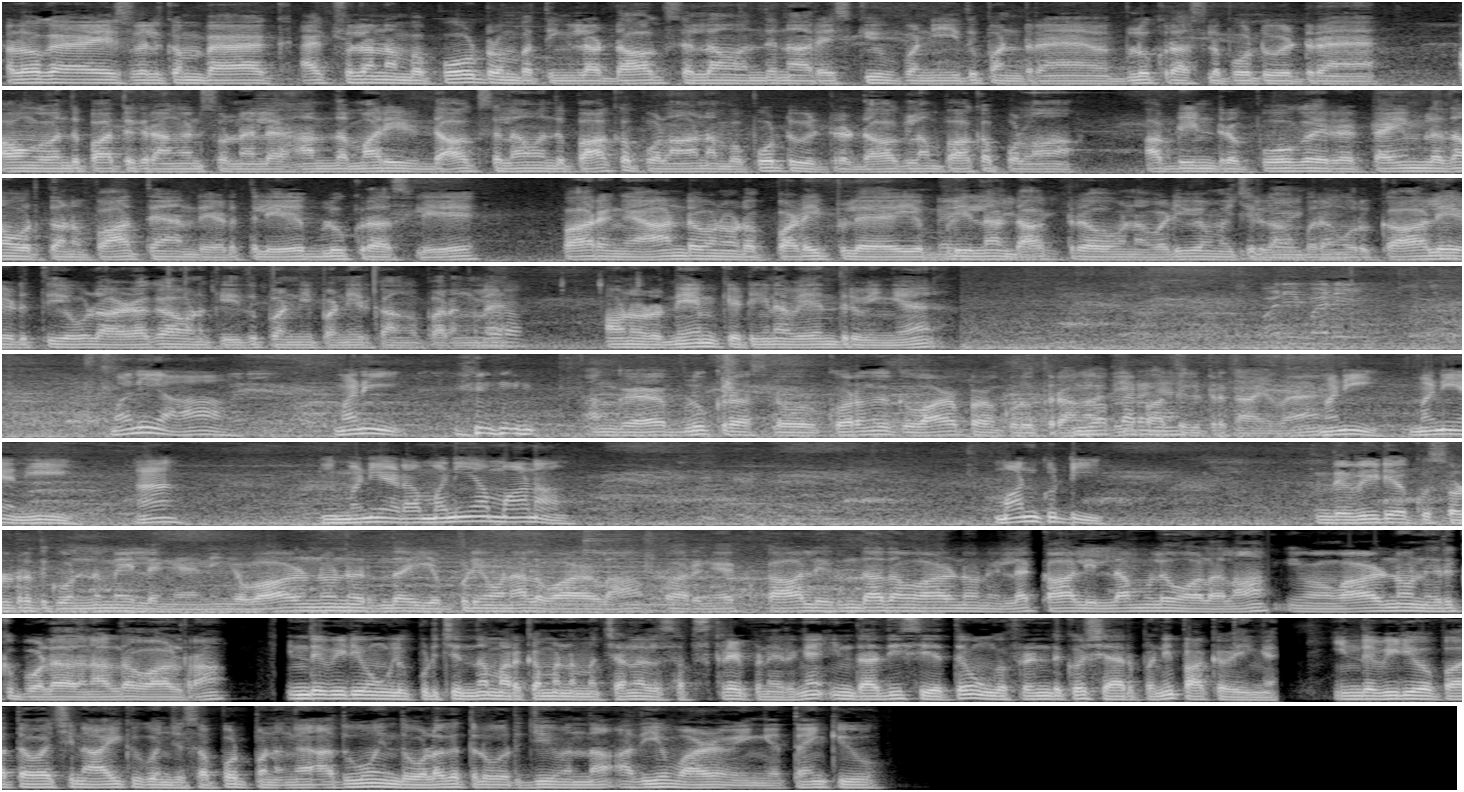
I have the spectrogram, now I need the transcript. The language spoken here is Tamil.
ஹலோ கைஸ் வெல்கம் பேக் ஆக்சுவலாக நம்ம போடுறோம் பார்த்தீங்களா டாக்ஸ் எல்லாம் வந்து நான் ரெஸ்கியூ பண்ணி இது பண்ணுறேன் ப்ளூ கிராஸில் போட்டு விடுறேன். அவங்க வந்து பார்த்துக்கிறாங்கன்னு சொன்னேன்ல. அந்த மாதிரி டாக்ஸ் எல்லாம் வந்து பார்க்க போகலாம் நம்ம போட்டு விட்டுற டாக்லாம் பார்க்க போகலாம் அப்படின்ற போகிற டைமில் தான் ஒருத்தவனை பார்த்தேன். அந்த இடத்துலயே ப்ளூ கிராஸ்லேயே பாருங்க ஆண்டவனோட படைப்புல எப்படிலாம் டாக்டர் அவனை வடிவமைச்சிருக்காங்க பாருங்க. ஒரு காலே எடுத்து எவ்வளோ அழகா அவனுக்கு இது பண்ணி பண்ணியிருக்காங்க பாருங்களேன். அவனோட நேம் கேட்டிங்கன்னா வேந்துருவீங்க. மணியா? மணி. அங்க ப்ளூ கிராஸ்ல ஒரு குரங்குக்கு வாழைப்பழம் கொடுக்குறாங்க. அதையும் பார்த்துக்கிட்டு இருக்கான் இவன். மணி மணியா நீ? ஆ? நீ மணியாடா. மணியா மானா? மான்குட்டி. இந்த வீடியோக்கு சொல்றதுக்கு ஒண்ணுமே இல்லைங்க. நீங்க வாழணும்னு இருந்தா எப்படி வேணாலும் வாழலாம். பாருங்க கால் இருந்தா தான் வாழணும்னு இல்ல கால் இல்லாமலும் வாழலாம். இவன் வாழணும்னு இருக்கு போல அதனால தான் வாழ்றான். இந்த வீடியோ உங்களுக்கு பிடிச்சிருந்தா மறக்காம நம்ம சேனலை சப்ஸ்கிரைப் பண்ணிருங்க. இந்த அதிசயத்தை உங்க ஃப்ரெண்டுக்கும் ஷேர் பண்ணி பார்க்க வைங்க. இந்த வீடியோ பார்த்த வச்சு நாய்க்கு கொஞ்சம் சப்போர்ட் பண்ணுங்க. அதுவும் இந்த உலகத்துல ஒரு ஜீவன் தான். அதையும் வாழ வைங்க. தேங்க்யூ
